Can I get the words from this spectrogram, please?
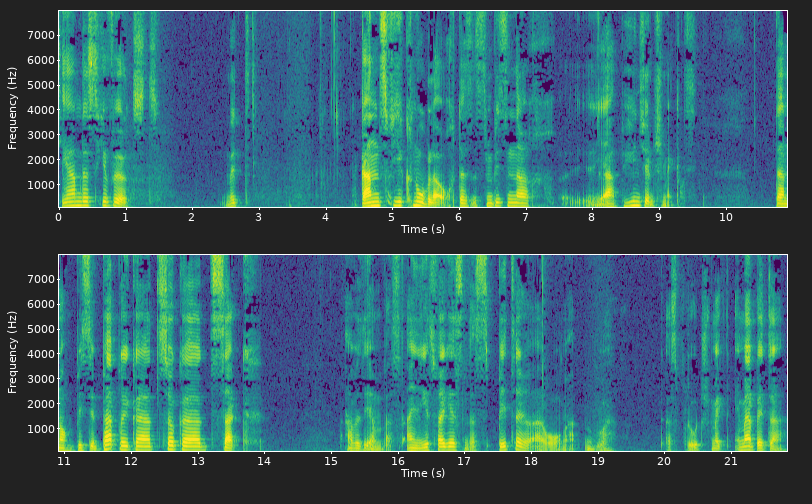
Die haben das gewürzt. Mit ganz viel Knoblauch, dass es ein bisschen nach ja, Hühnchen schmeckt. Dann noch ein bisschen Paprika, Zucker, zack. Aber sie haben was einiges vergessen, das bittere Aroma. Das Blut schmeckt immer bitter.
